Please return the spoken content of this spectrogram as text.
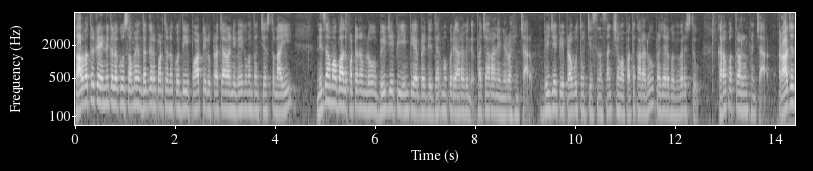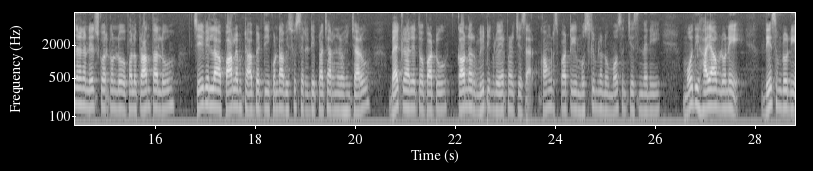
సార్వత్రిక ఎన్నికలకు సమయం దగ్గర పడుతున్న కొద్దీ పార్టీలు ప్రచారాన్ని వేగవంతం చేస్తున్నాయి. నిజామాబాద్ పట్టణంలో బీజేపీ ఎంపీ అభ్యర్థి ధర్మపురి అరవింద్ ప్రచారాన్ని నిర్వహించారు. బీజేపీ ప్రభుత్వం చేసిన సంక్షేమ పథకాలను ప్రజలకు వివరిస్తూ కరపత్రాలను పంచారు. రాజేంద్రనగర్ నియోజకవర్గంలో పలు ప్రాంతాల్లో చేవెళ్ళ పార్లమెంటు అభ్యర్థి కొండా విశ్వేశ్వరరెడ్డి ప్రచారం నిర్వహించారు. బైక్ ర్యాలీతో పాటు కార్నర్ మీటింగ్లు ఏర్పాటు చేశారు. కాంగ్రెస్ పార్టీ ముస్లింలను మోసం చేసిందని మోదీ హయాంలోనే దేశంలోని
